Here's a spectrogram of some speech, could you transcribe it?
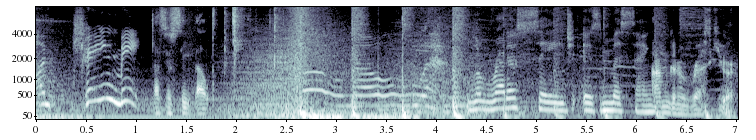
Unchain me! That's your seatbelt. Oh, no. Loretta Sage is missing. I'm gonna rescue her.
